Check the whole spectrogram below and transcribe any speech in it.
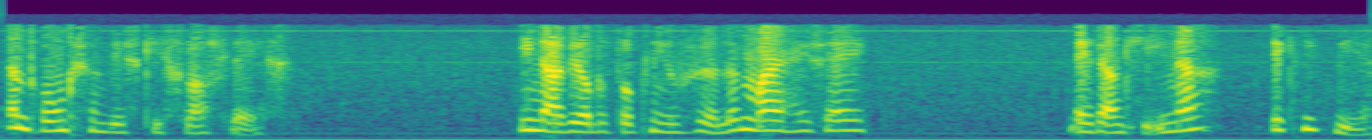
en dronk zijn whiskyglas leeg. Ina wilde het opnieuw vullen, maar hij zei... Nee, dank je, Ina. Ik niet meer.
